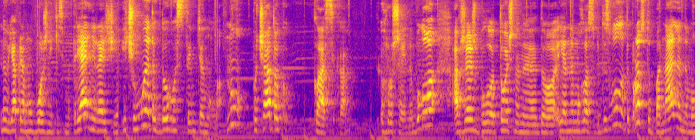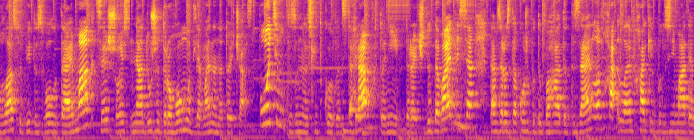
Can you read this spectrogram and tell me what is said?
Ну, я прям обожнюю якісь матеріальні речі. І чому я так довго з цим тягнула? Ну, початок класика. Грошей не було, а вже ж було точно не до. Я не могла собі дозволити, просто банально не могла собі дозволити iMac. Це щось на дуже дорогому для мене на той час. Потім хто за мною слідкує в інстаграм, хто ні, до речі, додавайтеся. Там зараз також буде багато дизайн лайфха- лайфхаків буду знімати.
